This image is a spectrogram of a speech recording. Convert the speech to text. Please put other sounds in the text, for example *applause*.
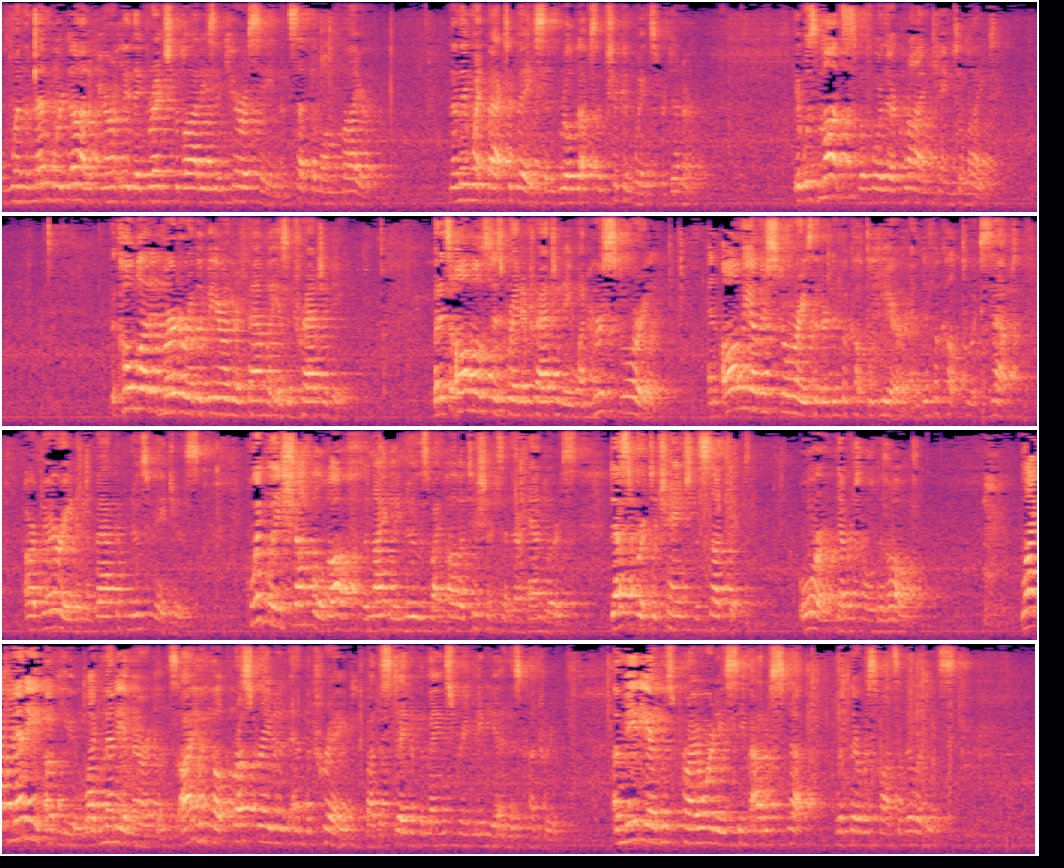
And when the men were done, apparently they drenched the bodies in kerosene and set them on fire. Then they went back to base and grilled up some chicken wings for dinner. It was months before their crime came to light. The cold-blooded murder of Abir and her family is a tragedy. But it's almost as great a tragedy when her story and all the other stories that are difficult to hear and difficult to accept are buried in the back of news pages, quickly shuffled off the nightly news by politicians and their handlers, desperate to change the subject, or never told at all. Like many of you, like many Americans, I have felt frustrated and betrayed by the state of the mainstream media in this country. A media whose priorities seem out of step with their responsibilities.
